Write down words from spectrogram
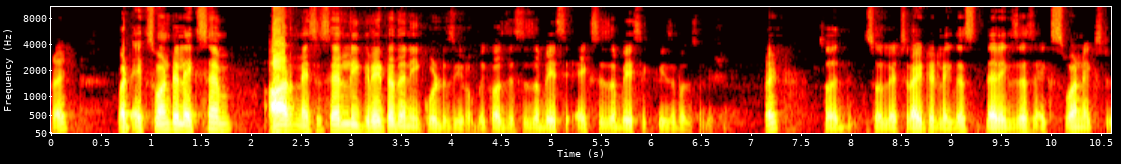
right. But x 1 till x m are necessarily greater than equal to 0, because this is a basic x is a basic feasible solution right. So, so let us write it like this there exists x 1 x 2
